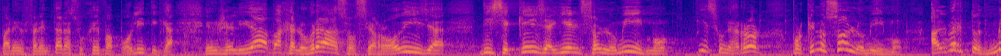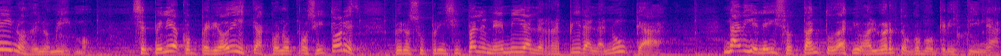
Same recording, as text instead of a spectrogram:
para enfrentar a su jefa política. En realidad baja los brazos, se arrodilla, dice que ella y él son lo mismo. Y es un error, porque no son lo mismo. Alberto es menos de lo mismo. Se pelea con periodistas, con opositores, pero su principal enemiga le respira la nuca. Nadie le hizo tanto daño a Alberto como Cristina.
